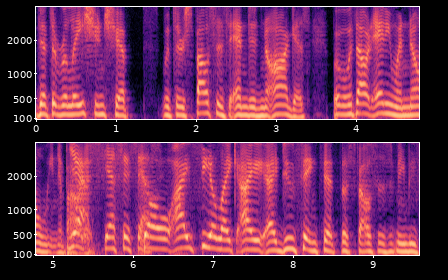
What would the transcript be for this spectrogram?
that the relationships with their spouses ended in August but without anyone knowing about Yes, it. yes, yes, yes. So I feel like I I do think that the spouses maybe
